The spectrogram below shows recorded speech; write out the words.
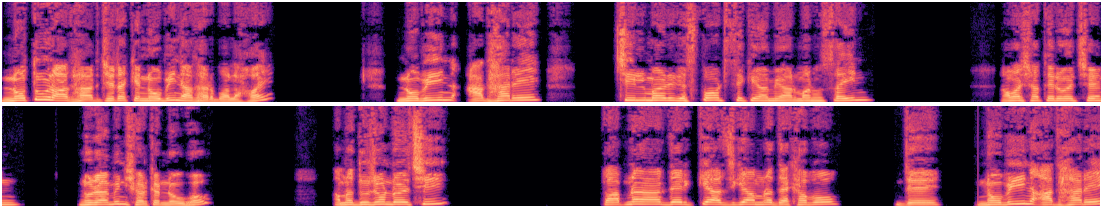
নতুন আধার, যেটাকে নবীন আধার বলা হয়। নবীন আধারে চিলমারির স্পট থেকে আমি আরমান হুসাইন। আমার সাথে রয়েছেন নুরামিন সরকার নৌহ আমরা দুজন রয়েছি। তো আপনাদেরকে আজকে আমরা দেখাবো যে নবীন আধারে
